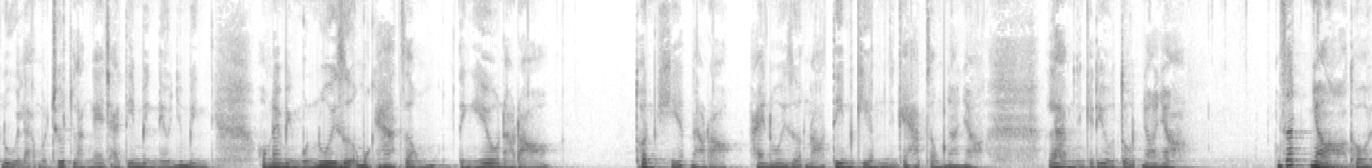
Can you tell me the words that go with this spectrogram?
lùi lại một chút, lắng nghe trái tim mình. Nếu như mình, hôm nay mình muốn nuôi dưỡng một cái hạt giống tình yêu nào đó, thuần khiết nào đó hãy nuôi dưỡng nó, tìm kiếm những cái hạt giống nho nhỏ, làm những cái điều tốt nho nhỏ. Rất nhỏ thôi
